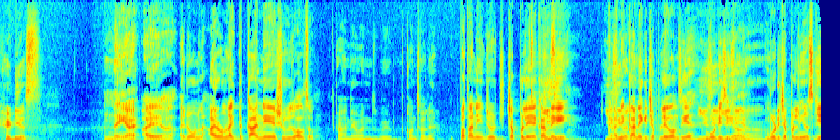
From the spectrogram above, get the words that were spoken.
हिडियस नहीं I I don't I don't like the Kanye shoes also Kanye one कौन से वाले? पता नहीं जो चप्पलें हैं काने की। काने काने की चप्पलें कौन सी है? मोटी सी हाँ। हाँ। मोटी चप्पल नहीं उसकी?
